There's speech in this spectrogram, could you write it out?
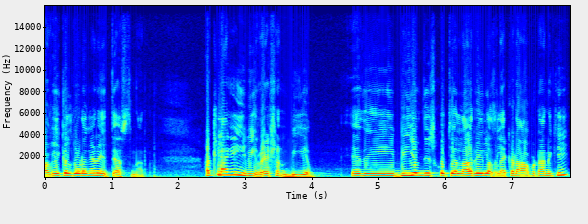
ఆ వెహికల్ చూడగానే ఎత్తేస్తున్నారు. అట్లాగే ఇవి రేషన్ బియ్యం. ఏది బియ్యం తీసుకొచ్చే లారీలు అసలు ఎక్కడ ఆపడానికి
